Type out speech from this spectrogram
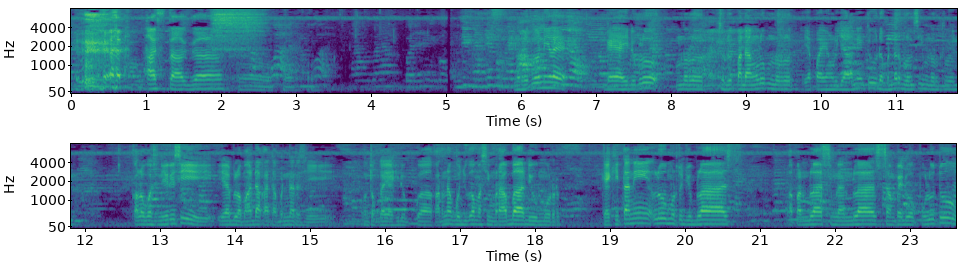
astaga Menurut lu nih, Le, gaya hidup lu menurut sudut pandang lu menurut apa yang lu jalani itu udah bener belum sih menurut lu? kalau gue sendiri sih ya belum ada kata benar sih untuk gaya hidup gue karena gue juga masih meraba di umur kayak kita nih lu umur 17 18 19 sampai 20 tuh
